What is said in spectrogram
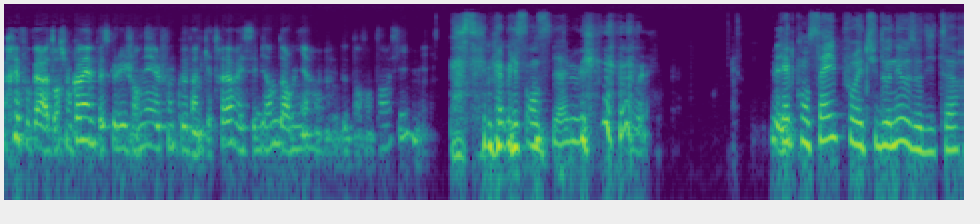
Après, il faut faire attention quand même parce que les journées, elles font que 24 heures et c'est bien de dormir euh, de temps en temps aussi. c'est même essentiel, oui. Quel conseil pourrais-tu donner aux auditeurs?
